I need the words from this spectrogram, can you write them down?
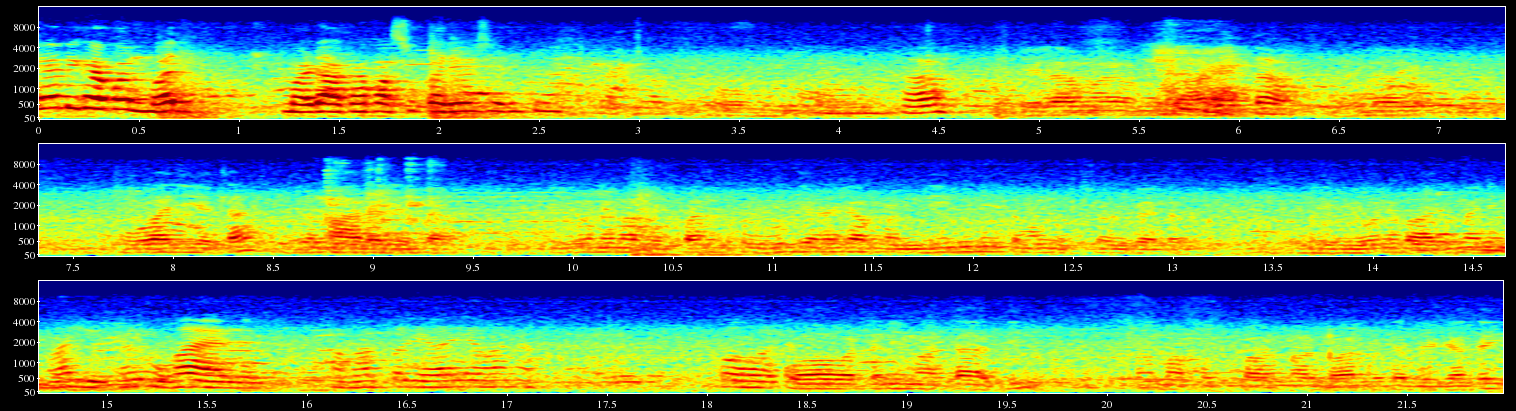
તે દીકરા કોઈ મત મઢ આખા પાછું કર્યો છે દીકરા? હા. ભુવાજી હતા મહારાજ હતા. એઓને મારા પપ્પાને કોઈ એવું કહેતા કે આ મંદિરની તમારે નુકસાન કરતા એઓને બાજુમાં ની મારા મંદિર યુદ્ધને ઊભા આવેલા અમારે પર લેવા જવાના કહો સો વટની માતા હતી. મારા પપ્પા મારા બાર બધા ભેગા થઈ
